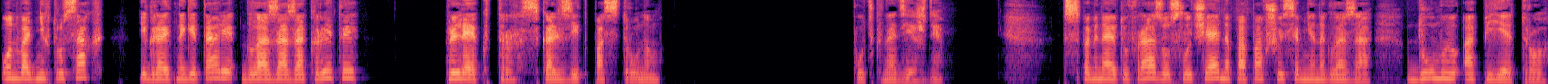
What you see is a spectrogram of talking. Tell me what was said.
Он в одних трусах играет на гитаре, глаза закрыты, плектр скользит по струнам. Путь к надежде. Вспоминаю эту фразу, случайно попавшуюся мне на глаза. Думаю о Пьетро.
